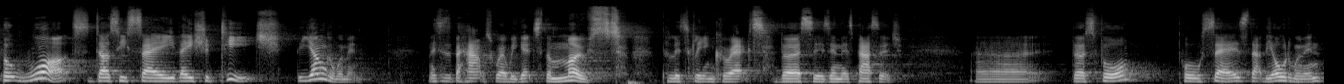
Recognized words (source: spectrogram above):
But what does he say they should teach the younger women? This is perhaps where we get to the most politically incorrect verses in this passage. Uh, verse 4, Paul says that the older women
